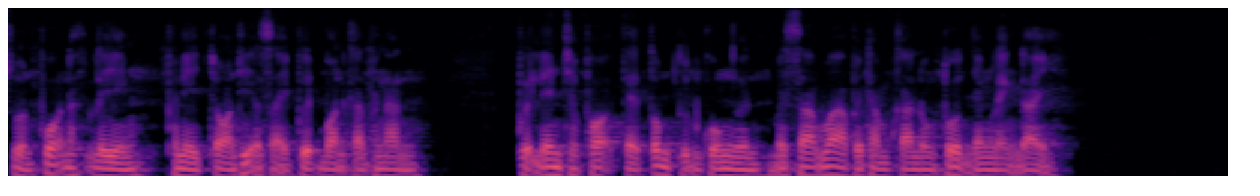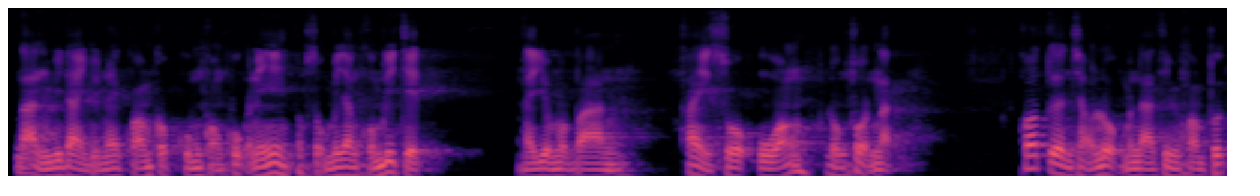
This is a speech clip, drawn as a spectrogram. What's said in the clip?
ส่วนพวกนักเลงพเนจรที่อาศัยเปิดบ่อนการพนัน เปิดเล่นเฉพาะแต่ต้มตุนโกงเงิน ไม่ทราบว่าไปทำการลงโทษอย่างแหล่งใดนั่นมิได้อยู่ในความควบคุมของคุกนี้ต้องส่งไปยังคุมที่เจ็ดนายยมบาลไถ่โซอวง ลงโทษหนัก ข้อเตือนชาวโลกบรรดาที่มีความพึก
